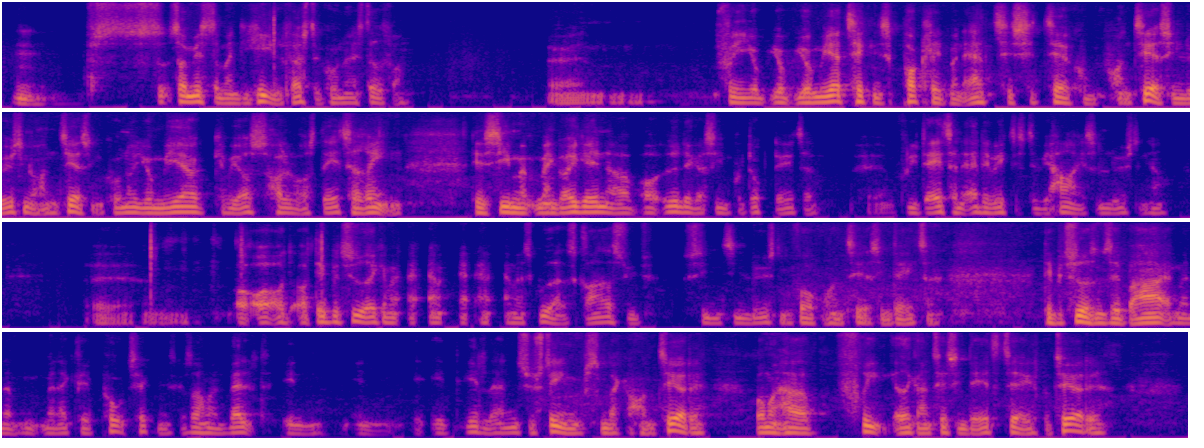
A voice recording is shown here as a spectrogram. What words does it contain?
Mm. Så, så mister man de helt første kunder i stedet for. Øh, fordi jo, jo, jo mere teknisk påklædt man er til, til at kunne håndtere sin løsning og håndtere sine kunder, jo mere kan vi også holde vores data ren. Det vil sige, at man, man går ikke ind og, og ødelægger sine produktdata fordi dataen er det vigtigste, vi har i sådan en løsning her. Øh, og, og, og det betyder ikke, at man, at, at man skal ud og skræddersyt sin, sin løsning for at kunne håndtere sin data. Det betyder sådan set bare, at man er, man er klædt på teknisk, og så har man valgt en, en, et, et eller andet system, som der kan håndtere det, hvor man har fri adgang til sin data til at eksportere det,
